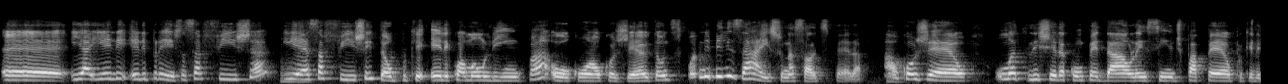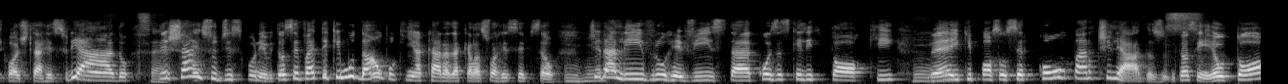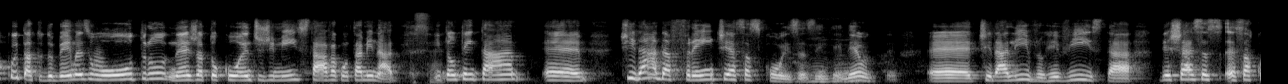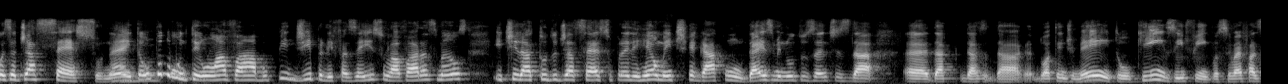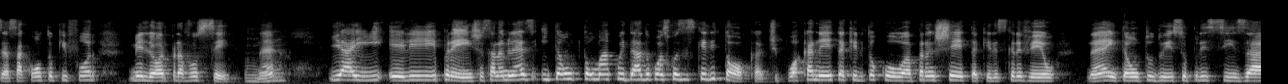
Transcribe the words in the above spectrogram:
É, e aí ele, ele preenche essa ficha, uhum. e essa ficha, então, porque ele com a mão limpa ou com álcool gel, então disponibilizar isso na sala de espera álcool gel, uma lixeira com pedal, lencinho de papel, porque ele pode estar resfriado, certo. deixar isso disponível. Então você vai ter que mudar um pouquinho a cara daquela sua recepção. Uhum. Tirar livro, revista, coisas que ele toque, uhum. né, e que possam ser compartilhadas. Então assim, eu toco e tá tudo bem, mas o outro, né, já tocou antes de mim e estava contaminado. Certo. Então tentar é, tirar da frente essas coisas, uhum. entendeu? É, tirar livro, revista, deixar essas, essa coisa de acesso, né? Uhum. Então todo mundo tem um lavabo, pedir para ele fazer isso, lavar as mãos e tirar tudo de acesso para ele realmente chegar com 10 minutos antes da, é, da, da, da, do atendimento, ou 15, enfim, você vai fazer essa conta o que for melhor para você, uhum. né? E aí ele preenche essa anamnese, então tomar cuidado com as coisas que ele toca, tipo a caneta que ele tocou, a prancheta que ele escreveu, né? Então, tudo isso precisa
